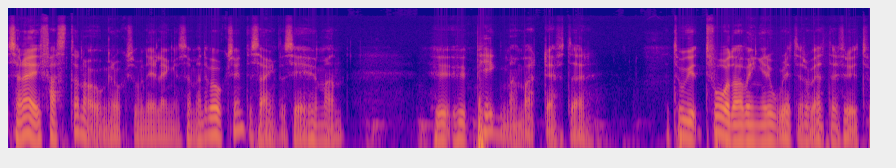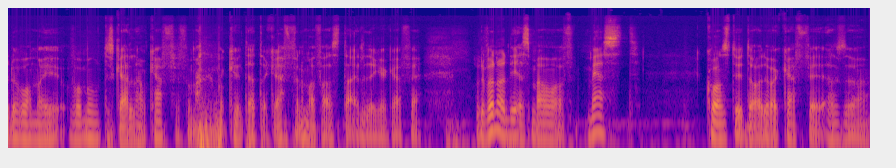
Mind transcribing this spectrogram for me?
sen har jag ju fastat några gånger också, men det är länge sedan. Men det var också intressant att se hur man hur, hur pigg man vart efter. Det tog ju två dagar var inget roligt, jag berättade förut. För då var man ju var man ont i skallen av kaffe. För man, man kunde inte äta kaffe när man fastade eller dricka kaffe. Och det var nog det som man var mest konstig utav. Det var kaffe, alltså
